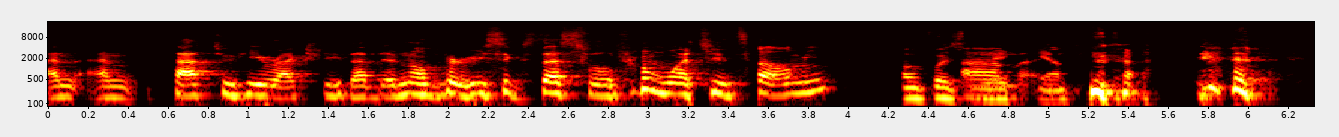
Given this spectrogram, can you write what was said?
And and sad to hear actually that they're not very successful from what you tell me. Unfortunately, um, yeah.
